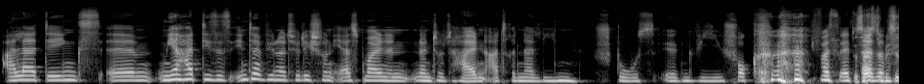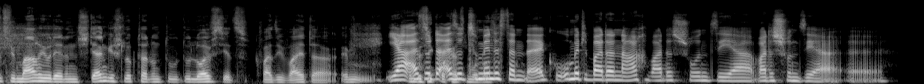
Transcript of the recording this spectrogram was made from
Allerdings, ähm, mir hat dieses Interview natürlich schon erstmal einen, einen totalen Adrenalinstoß irgendwie, Schock versetzt. Das heißt, also, du bist jetzt wie Mario, der den Stern geschluckt hat und du, du läufst jetzt quasi weiter. Im, ja, also, da, also zumindest dann äh, unmittelbar danach war das schon sehr, war das schon sehr äh,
